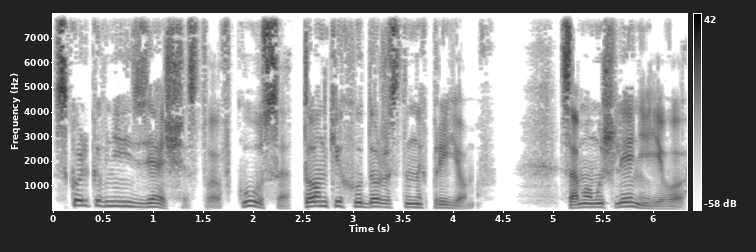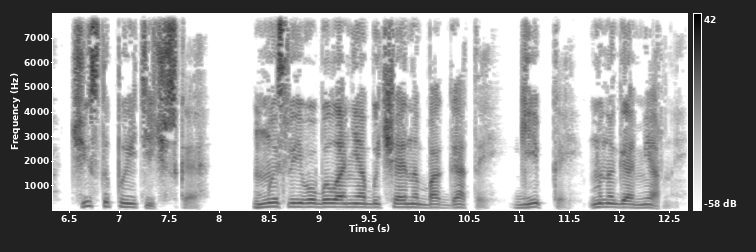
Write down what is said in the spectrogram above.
Сколько в ней изящества, вкуса, тонких художественных приемов. Само мышление его чисто поэтическое. Мысль его была необычайно богатой, гибкой, многомерной.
